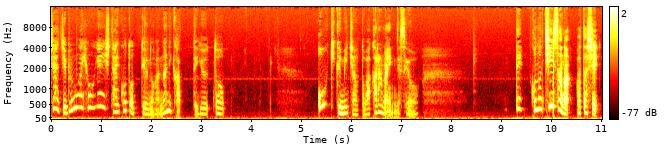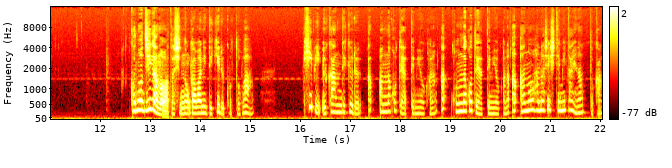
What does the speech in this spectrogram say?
じゃあ自分が表現したいことっていうのが何かっていうと大きく見ちゃうとわからないんですよ。でこの小さな私この自我の私の側にできることは日々浮かんでくるああんなことやってみようかなあこんなことやってみようかなああのお話してみたいなとか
